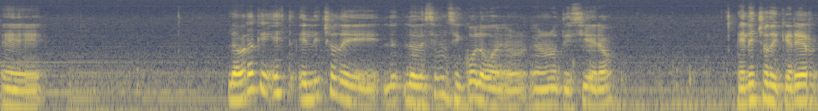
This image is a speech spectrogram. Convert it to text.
Eh, la verdad que este, el hecho de, lo decía un psicólogo en, un noticiero, el hecho de querer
